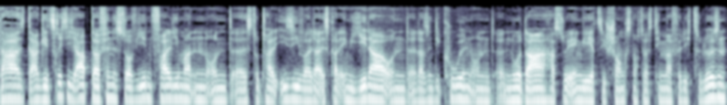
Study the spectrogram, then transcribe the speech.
Da, da geht's richtig ab, da findest du auf jeden Fall jemanden und äh, ist total easy, weil da ist gerade irgendwie jeder und äh, da sind die coolen und äh, nur da hast du irgendwie jetzt die Chance, noch das Thema für dich zu lösen.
